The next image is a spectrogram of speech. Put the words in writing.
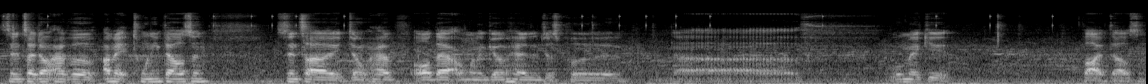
since I don't have a, I'm at 20,000. Since I don't have all that, I'm gonna go ahead and just put, uh, we'll make it 5,000.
